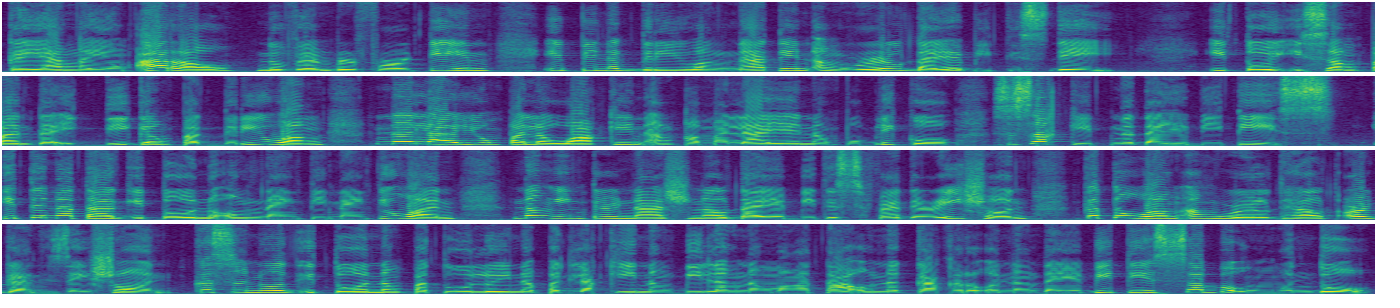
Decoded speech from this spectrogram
Kaya ngayong araw, November 14, ipinagdiriwang natin ang World Diabetes Day. Ito'y isang pandaigdigang pagdiriwang na layong palawakin ang kamalayan ng publiko sa sakit na diabetes. Itinatag ito noong 1991 ng International Diabetes Federation katuwang ang World Health Organization. Kasunod ito ng patuloy na paglaki ng bilang ng mga taong nagkakaroon ng diabetes sa buong mundo.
